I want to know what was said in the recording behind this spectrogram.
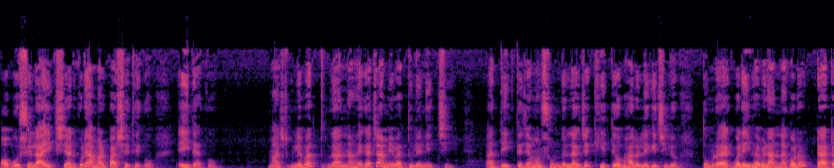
অবশ্যই লাইক শেয়ার করে আমার পাশে থেকো। এই দেখো, মাছগুলো এবার রান্না হয়ে গেছে, আমি এবার তুলে নিচ্ছি। আর দেখতে যেমন সুন্দর লাগছে খেতেও ভালো লেগেছিল। তোমরাও একবার এইভাবে রান্না করো। টাটা।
